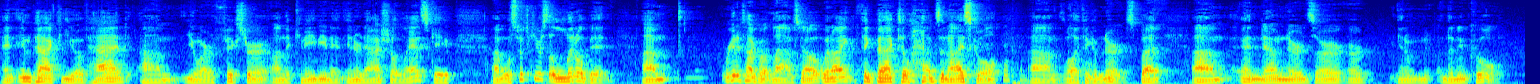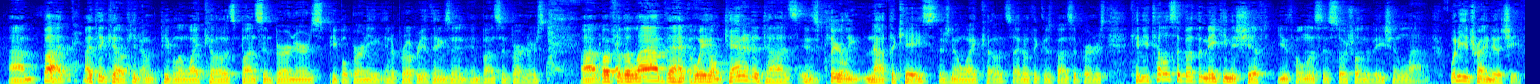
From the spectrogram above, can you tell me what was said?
An impact you have had. Um, you are a fixture on the Canadian and international landscape. Um, we'll switch gears a little bit. Um, we're going to talk about labs now. When I think back to labs in high school, um, well, I think of nerds, but and now nerds are, are you know the new cool. Um, but I think of you know people in white coats, Bunsen burners, people burning inappropriate things in, in Bunsen burners. Uh, but for the lab that A Way Home Canada does, it is clearly not the case. There's no white coats. I don't think there's Bunsen burners. Can you tell us about the Making the Shift Youth Homelessness Social Innovation Lab? What are you trying to achieve?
